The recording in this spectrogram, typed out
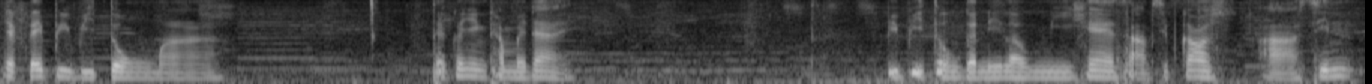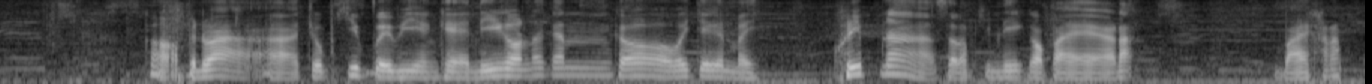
อยากได้ปีบีตรงมา แต่ก็ยังทำไม่ได้ปีปีตรงตอนนี้เรามีแค่ 39 อ่าชิ้น ก็เป็นว่าอ่าจบคลิปไปเพียงแค่นี้ก่อนแล้วกันก็ไว้เจอกันใหม่คลิปหน้าสำหรับคลิปนี้ก็ไปละบายครับ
